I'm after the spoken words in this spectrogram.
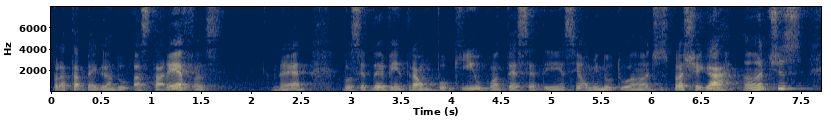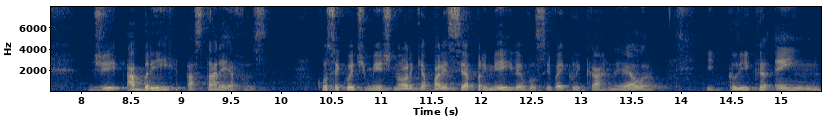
para estar tá pegando as tarefas, né? Você deve entrar um pouquinho com antecedência, um minuto antes, para chegar antes de abrir as tarefas. Consequentemente, na hora que aparecer a primeira, você vai clicar nela e clica em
